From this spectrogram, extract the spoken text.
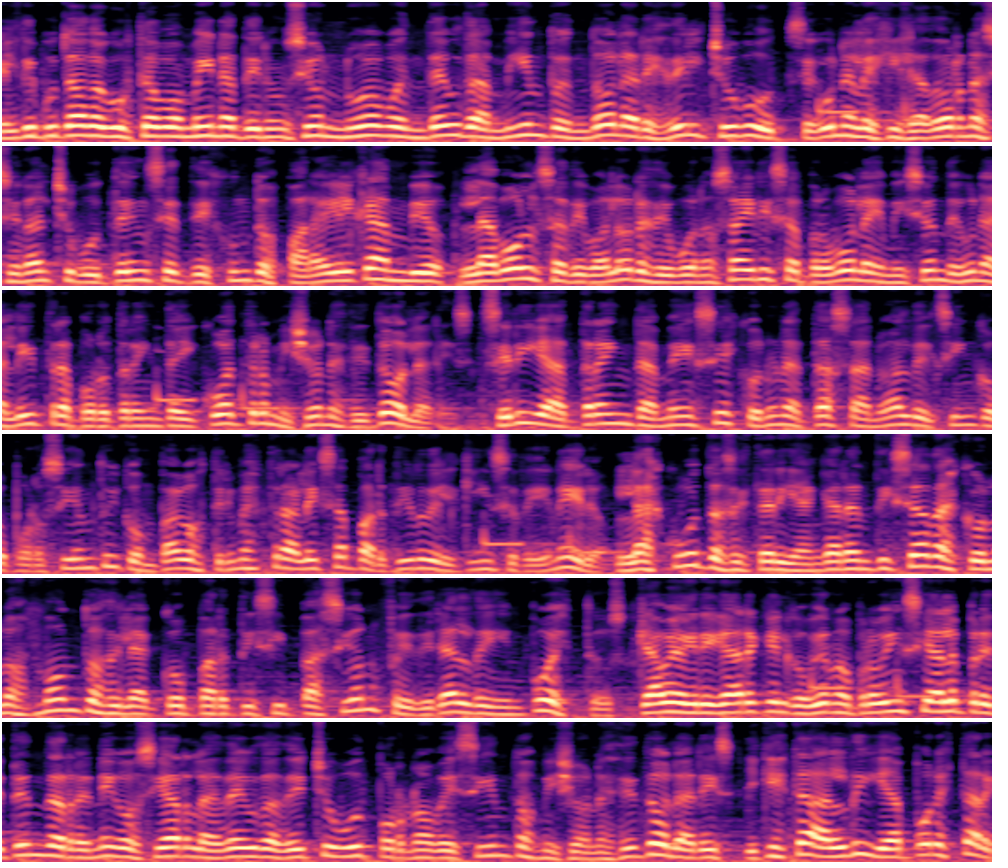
El diputado Gustavo Mena denunció un nuevo endeudamiento en dólares del Chubut. Según el legislador nacional chubutense de Juntos para el Cambio, la Bolsa de Valores de Buenos Aires aprobó la emisión de una letra por 34 millones de dólares. Sería a 30 meses con una tasa anual del 5% y con pagos trimestrales a partir del 15 de enero. Las cuotas estarían garantizadas con los montos de la coparticipación federal de impuestos. Cabe agregar que el gobierno provincial pretende renegociar la deuda de Chubut por 900 millones de dólares y que está al día por estar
